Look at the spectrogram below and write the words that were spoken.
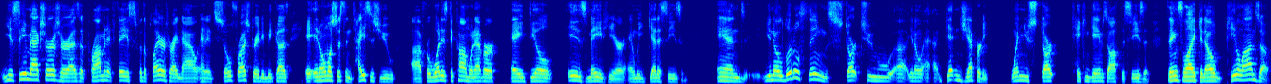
you see Max Scherzer as a prominent face for the players right now, and it's so frustrating because it, it almost just entices you uh, for what is to come whenever a deal is made here and we get a season. And you know, little things start to uh, you know get in jeopardy when you start taking games off the season. Things like, you know, Pete Alonso,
